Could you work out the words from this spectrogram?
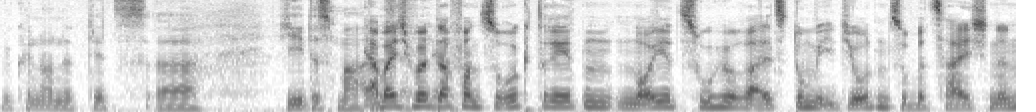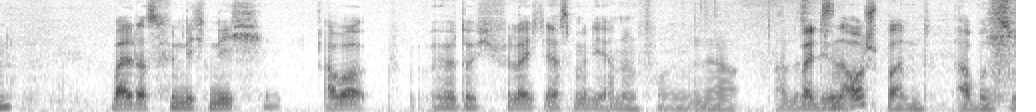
Wir können doch nicht jetzt äh, jedes Mal. Ja, aber ich würde davon zurücktreten, neue Zuhörer als dumme Idioten zu bezeichnen, weil das finde ich nicht. Aber hört euch vielleicht erstmal die anderen Folgen. Ja, alles Weil die sind auch spannend, ab und zu.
